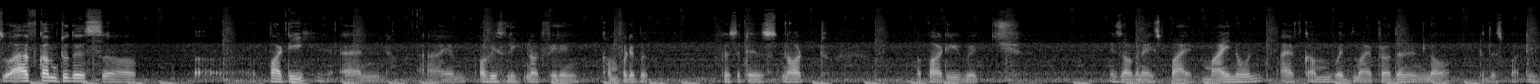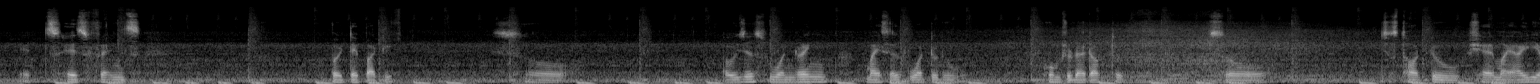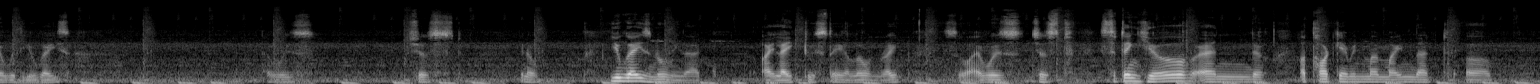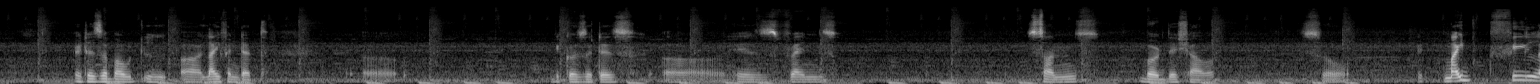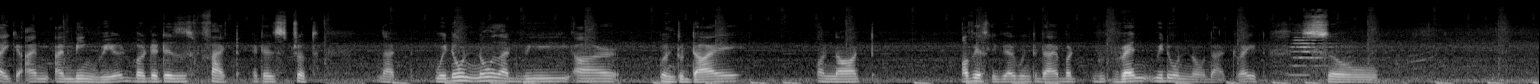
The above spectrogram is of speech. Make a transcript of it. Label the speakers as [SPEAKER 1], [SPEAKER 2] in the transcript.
[SPEAKER 1] So I've come to this uh, uh, party and I am obviously not feeling comfortable because it is not a party which is organized by my known. I've come with my brother-in-law to this party. It's his friend's birthday party. So I was just wondering myself what to do. Whom should I talk to? So just thought to share my idea with you guys. I was just, you know, you guys know me that I like to stay alone, right? So I was just sitting here and a thought came in my mind that uh, it is about uh, life and death uh, because it is uh, his friend's son's birthday shower so it might feel like i'm i'm being weird but it is fact it is truth that we don't know that we are going to die or not obviously we are going to die but when we don't know that right so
